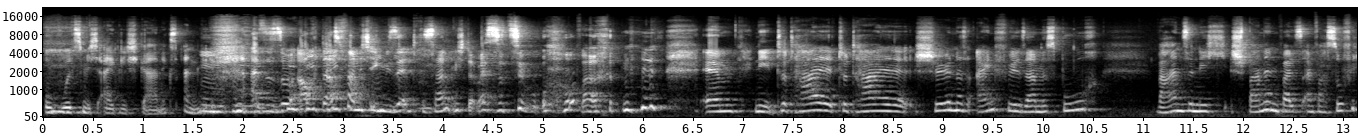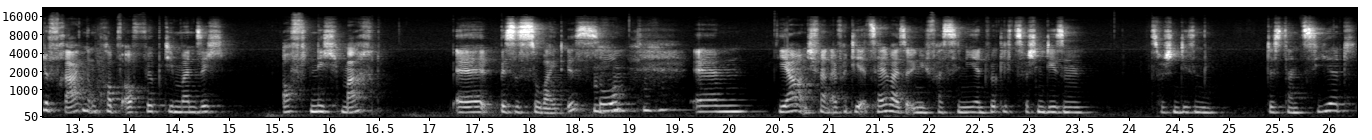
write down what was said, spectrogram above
obwohl es mich eigentlich gar nichts angeht. Mhm. Also so auch das fand ich irgendwie sehr interessant, mich dabei so zu beobachten. ähm, nee, total, total schönes, einfühlsames Buch. Wahnsinnig spannend, weil es einfach so viele Fragen im Kopf aufwirbt, die man sich oft nicht macht, äh, bis es soweit ist. So. Mhm, mhm. Ähm, ja, und ich fand einfach die Erzählweise irgendwie faszinierend, wirklich zwischen diesem, zwischen diesem distanziert,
